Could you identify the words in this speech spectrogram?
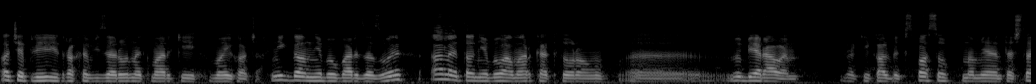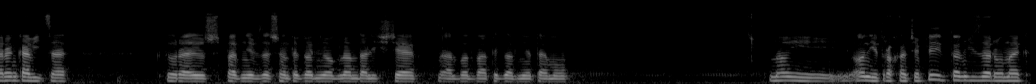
ocieplili trochę wizerunek marki w moich oczach. Nigdy on nie był bardzo zły, ale to nie była marka, którą e, wybierałem w jakikolwiek sposób. No miałem też te rękawice, które już pewnie w zeszłym tygodniu oglądaliście, albo dwa tygodnie temu. No i oni trochę ocieplili ten wizerunek,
